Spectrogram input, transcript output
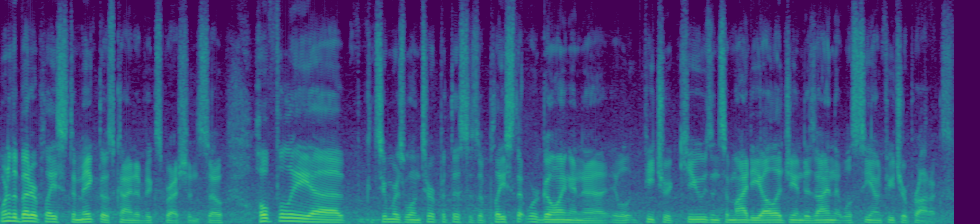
one of the better places to make those kind of expressions. So hopefully uh, consumers will interpret this as a place that we're going and uh, it will feature cues and some ideology and design that we'll see on future products.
